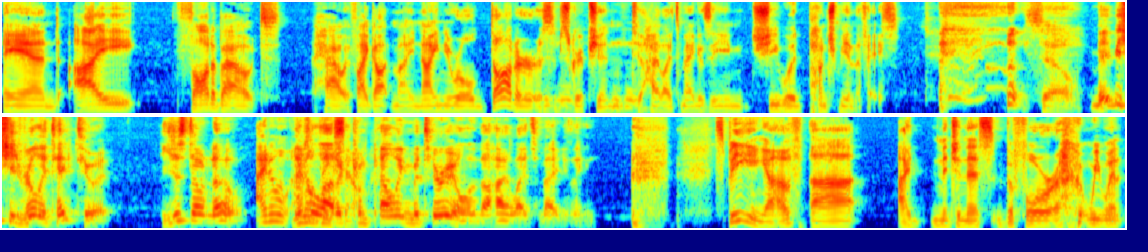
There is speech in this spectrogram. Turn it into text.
and I thought about how if I got my nine-year-old daughter a Mhm, subscription mhm. to Highlights magazine, she would punch me in the face. so Maybe she'd really take to it. You just don't know. I don't. There's I a don't lot think of so. compelling material in the Highlights magazine. Speaking of, uh, I mentioned this before we went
